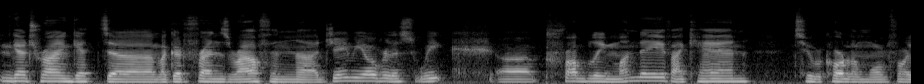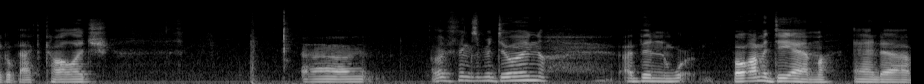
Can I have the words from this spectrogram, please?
I'm gonna try and get uh, my good friends Ralph and uh, Jaime over this week, uh, probably Monday if I can, to record a little more before I go back to college. Uh, other things I've been doing, I've been well. I'm a DM, and uh,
